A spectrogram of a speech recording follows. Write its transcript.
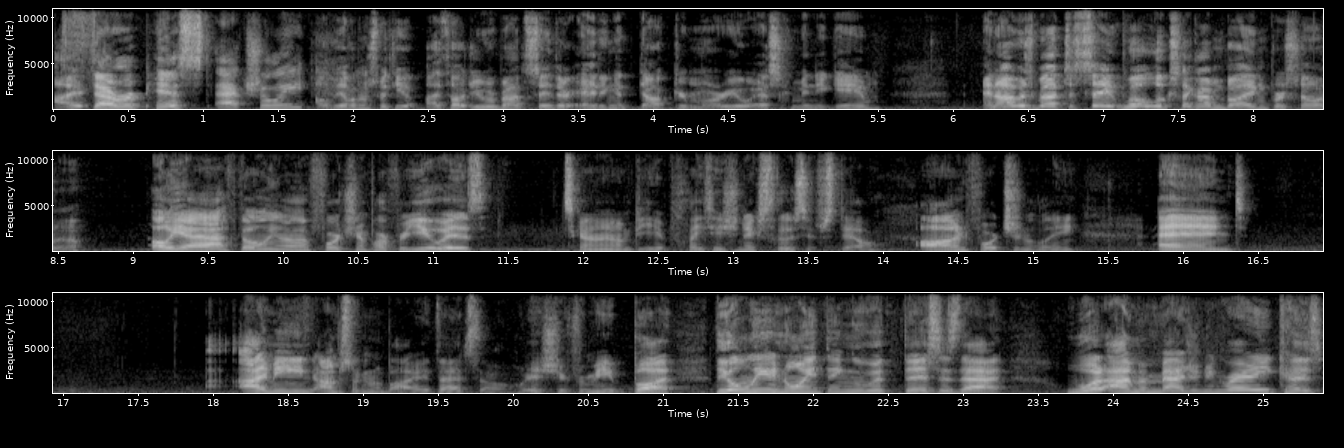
I- therapist actually. I'll be honest with you. I thought you were about to say they're adding a Dr. Mario esque minigame. And I was about to say, well, it looks like I'm buying Persona. Oh yeah, the only unfortunate part for you is it's gonna be a PlayStation exclusive still, unfortunately. and I mean, I'm still gonna buy it. That's the issue for me. But the only annoying thing with this is that what I'm imagining already, because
